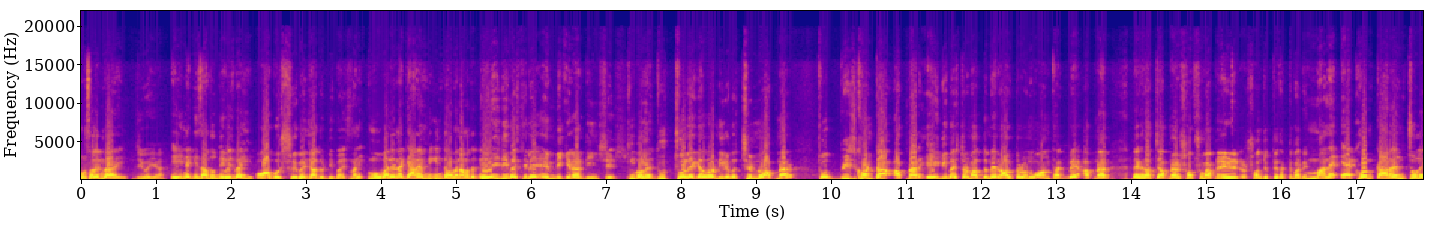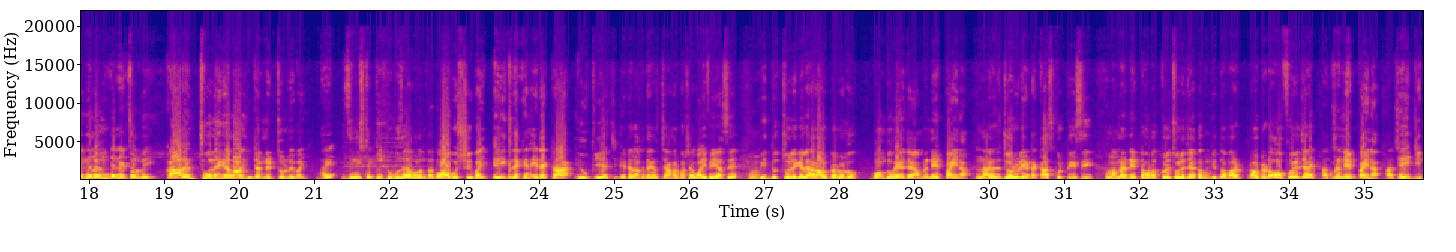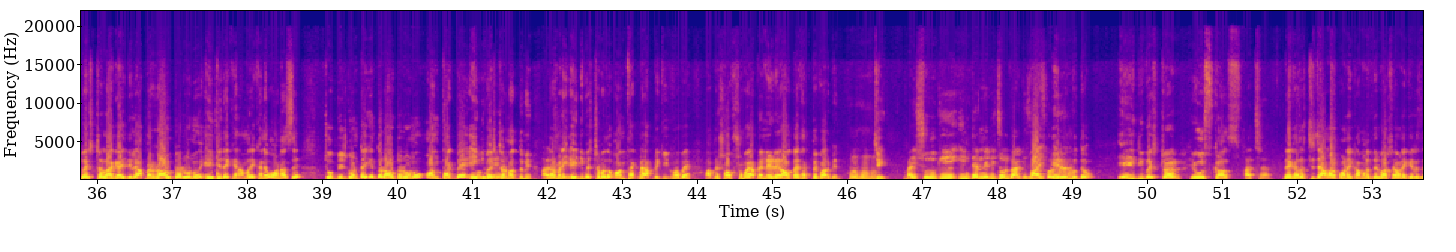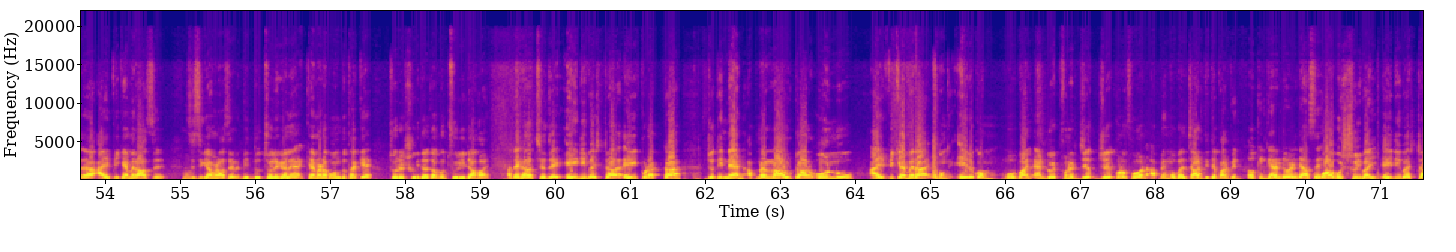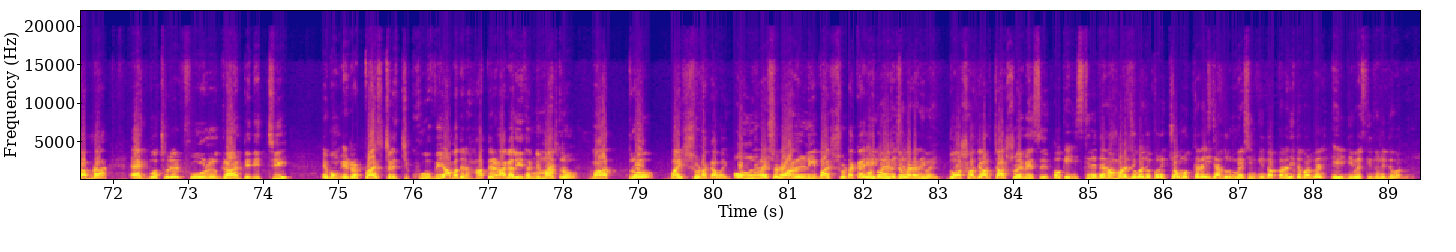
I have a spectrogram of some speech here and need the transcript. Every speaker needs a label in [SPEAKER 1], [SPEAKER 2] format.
[SPEAKER 1] মোরসালিন ভাই?
[SPEAKER 2] জি ভাইয়া।
[SPEAKER 1] এই নাকি জাদুর ডিভাইস ভাই?
[SPEAKER 2] অবশ্যই ভাই জাদুর ডিভাইস
[SPEAKER 1] মানে মোবাইলে নাকি আর এমবি কিনতে হবে না আমাদেরকে?
[SPEAKER 2] এই ডিভাইস নিলে এমবি কেনার দিন শেষ।
[SPEAKER 1] কি বলে
[SPEAKER 2] দুধ চলে গেল নিরবচ্ছিন্ন আপনার চব্বিশ ঘণ্টা আপনার এই ডিভাইসটার মাধ্যমে রাউটার অনু অন থাকবে। আপনার দেখা যাচ্ছে আপনার সবসময় আপনার নেটের সংযুক্ত থাকতে পারবে
[SPEAKER 1] মানে এখন কারেন্ট চলে গেলেও ইন্টারনেট চলবে?
[SPEAKER 2] কারেন্ট চলে গেল ইন্টারনেট চলবে ভাই।
[SPEAKER 1] ভাই জিনিসটা কি একটু বুঝায় বলেন তো
[SPEAKER 2] অবশ্যই ভাই এই দেখেন এটা একটা ইউপিএইচ এটা দেখা যাচ্ছে আমার বাসায় ওয়াইফাই আছে। বিদ্যুৎ চলে গেলে রাউটার অনু বন্ধ হয়ে যায় আমরা নেট পাই না। জরুরি একটা কাজ করতে গেছি আমরা নেটটা হঠাৎ করে চলে যায় তখন কিন্তু আমার রাউটারটা অফ হয়ে যায়
[SPEAKER 1] আচ্ছা,
[SPEAKER 2] আমরা নেট পাই না।
[SPEAKER 1] আচ্ছা।
[SPEAKER 2] এই ডিভাইসটা লাগাই দিলে আপনার রাউটার অনু এই যে দেখেন আমার এখানে অন আছে। চব্বিশ ঘন্টায় কিন্তু রাউটার অনু অন থাকবে এই ডিভাইসটার মাধ্যমে।
[SPEAKER 1] আচ্ছা,
[SPEAKER 2] তার মানে
[SPEAKER 1] আচ্ছা।
[SPEAKER 2] এই ডিভাইসটার মধ্যে অন থাকলে আপনি কি হবে? আপনি সব সময় আপনার নেটের আওতায় থাকতে পারবেন। জি।
[SPEAKER 1] ভাই শুধু কি ইন্টারনেটই চলবে আর কিছু
[SPEAKER 2] ভাই এর মধ্যে এই ডিভাইসটার হিউজ কাজ।
[SPEAKER 1] আচ্ছা।
[SPEAKER 2] দেখা যাচ্ছে যে আমার অনেক আমাদের বাসায় অনেকের আইপি ক্যামেরা আছে সিসি ক্যামেরা আছে বিদ্যুৎ চলে গেলে ক্যামেরা বন্ধ থাকে চোরের সুবিধা তখন চুরিটা হয়। দেখা যাচ্ছে যে এই ডিভাইসটা এই প্রোডাক্টটা যদি নেন আপনার রাউটার অনু আইপি ক্যামেরা এবং এরকম মোবাইল অ্যান্ড্রয়েড ফোনের যে যে কোনো ফোন আপনি মোবাইল চার্জ দিতে পারবেন।
[SPEAKER 1] ওকে গ্যারান্টি ওয়ারেন্টি আছে?
[SPEAKER 2] অবশ্যই ভাই এই ডিভাইসটা আমরা এক বছরের ফুল গ্যারান্টি দিচ্ছি এবং এটার প্রাইসটা দিচ্ছি খুবই আমাদের হাতের নাগালেই থাকবে
[SPEAKER 1] মাত্র?
[SPEAKER 2] মাত্র বাইশশো টাকা ভাই।
[SPEAKER 1] অনলি সেটা
[SPEAKER 2] অনলি বাইশশো টাকা এই।
[SPEAKER 1] ভাই?
[SPEAKER 2] দশ হাজার চারশো এমএস এর।
[SPEAKER 1] ওকে স্ক্রিনে দেওয়া নম্বরে যোগাযোগ করে চমৎকার এই জাদুর মেশিন কিন্তু আপনারা নিতে পারবেন এই ডিভাইস কিন্তু নিতে পারবেন।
